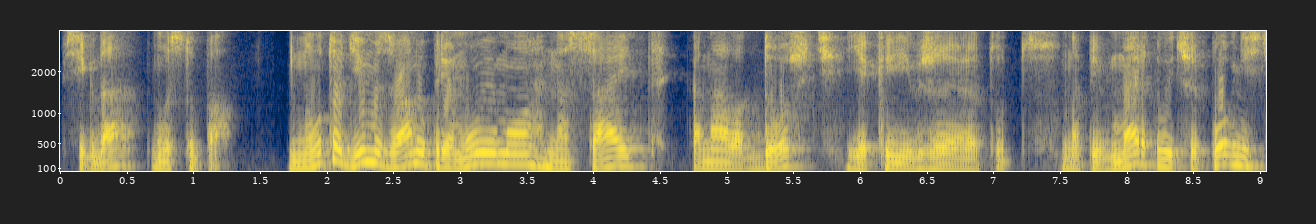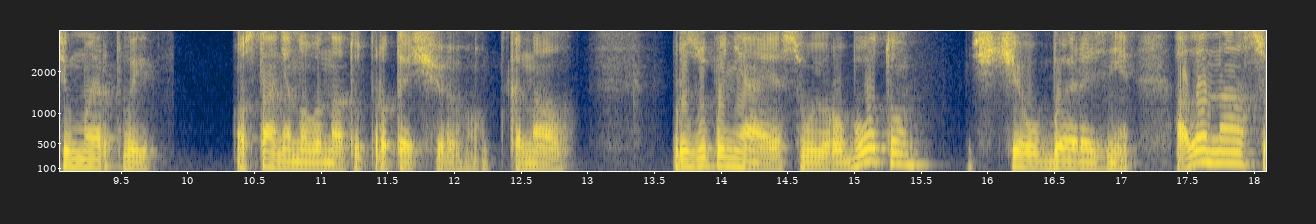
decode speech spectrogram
Всегда виступав. Ну тоді ми з вами прямуємо на сайт канала Дождь, який вже тут напівмертвий чи повністю мертвий. Остання новина тут про те, що канал призупиняє свою роботу ще у березні, але нас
